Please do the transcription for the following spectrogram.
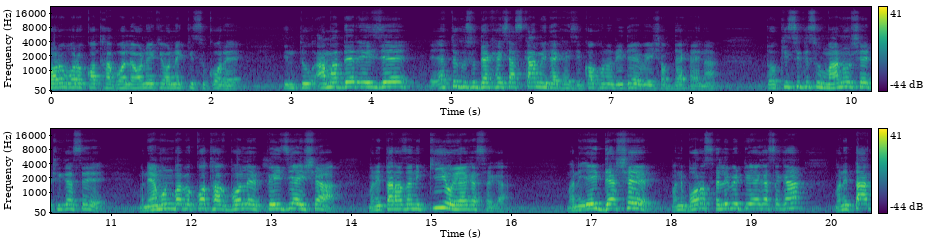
বড় বড় কথা বলে, অনেকে অনেক কিছু করে। কিন্তু আমাদের এই যে এত কিছু দেখাইছে, আজকে আমি দেখাইছি, কখনো হৃদয় এইসব দেখায় না। তো কিছু কিছু মানুষে, ঠিক আছে মানে এমনভাবে কথা বলে, পেজে আইসা মানে তারা জানি কি হয়ে গেছে গা। মানে এই দেশের মানে বড় সেলিব্রিটি হয়ে গেছে গা মানে তাগ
